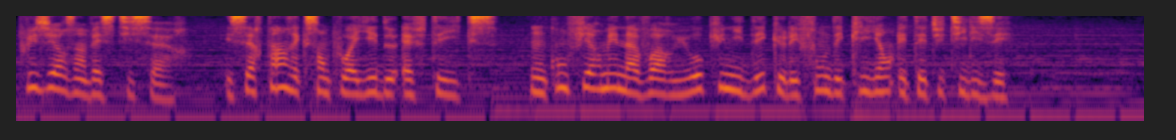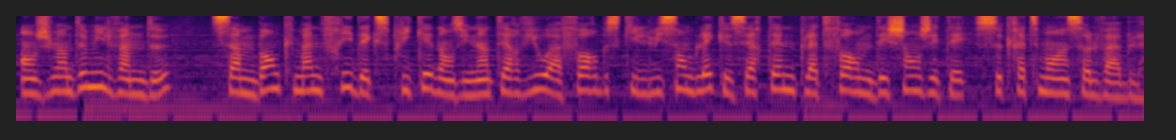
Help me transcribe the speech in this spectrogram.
Plusieurs investisseurs, et certains ex-employés de FTX, ont confirmé n'avoir eu aucune idée que les fonds des clients étaient utilisés. En juin 2022, Sam Bankman-Fried expliquait dans une interview à Forbes qu'il lui semblait que certaines plateformes d'échange étaient secrètement insolvables.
